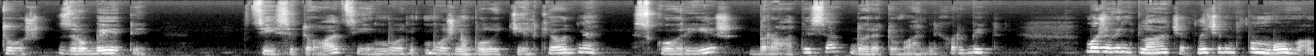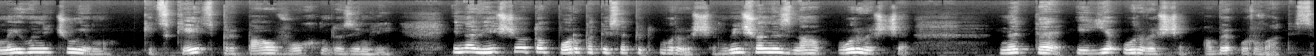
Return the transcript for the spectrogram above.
Тож зробити в цій ситуації можна було тільки одне скоріш братися до рятувальних робіт. Може, він плаче, кличе на допомогу, а ми його не чуємо. Кіцкиць припав вухом до землі. І навіщо ото порпатися під урвищем? Він що не знав, урвище не те і є урвищем, аби урватися.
